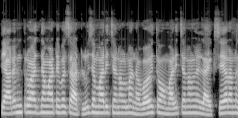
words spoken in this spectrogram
ત્યારે મિત્રો આજના માટે બસ આટલું જ અમારી ચેનલમાં નવા હોય તો અમારી ચેનલને લાઇક શેર અને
